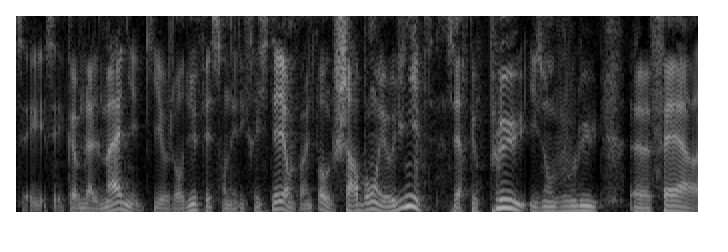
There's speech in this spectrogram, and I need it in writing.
C'est comme l'Allemagne qui aujourd'hui fait son électricité, encore une fois, au charbon et au lignite. C'est-à-dire que plus ils ont voulu faire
